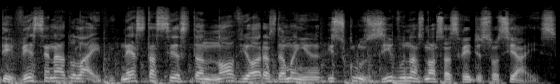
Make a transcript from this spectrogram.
TV Senado Live, nesta sexta, nove horas da manhã, exclusivo nas nossas redes sociais.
